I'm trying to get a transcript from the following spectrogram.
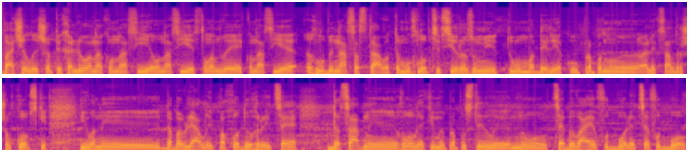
Бачили, що піхальонок у нас є, у нас є слонвейк, у нас є глибина составу. Тому хлопці всі розуміють ту модель, яку пропонує Олександр Шовковський. І вони додавали по ходу гри. Це досадний гол, який ми пропустили. Ну, це буває в футболі, це футбол.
